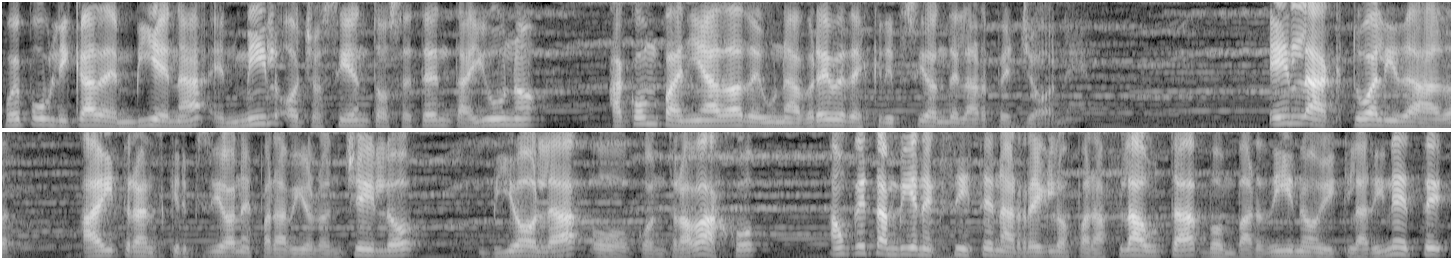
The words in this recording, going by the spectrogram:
fue publicada en Viena en 1871 acompañada de una breve descripción del arpeggione. En la actualidad hay transcripciones para violonchelo, viola o contrabajo, aunque también existen arreglos para flauta, bombardino y clarinete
